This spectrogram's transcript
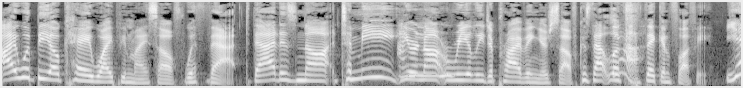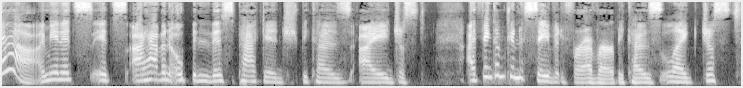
I would be okay wiping myself with that. That is not to me. You're not really depriving yourself because that looks Yeah. thick and fluffy. Yeah, I mean it's it's I haven't opened this package because I just I think I'm going to save it forever because like just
